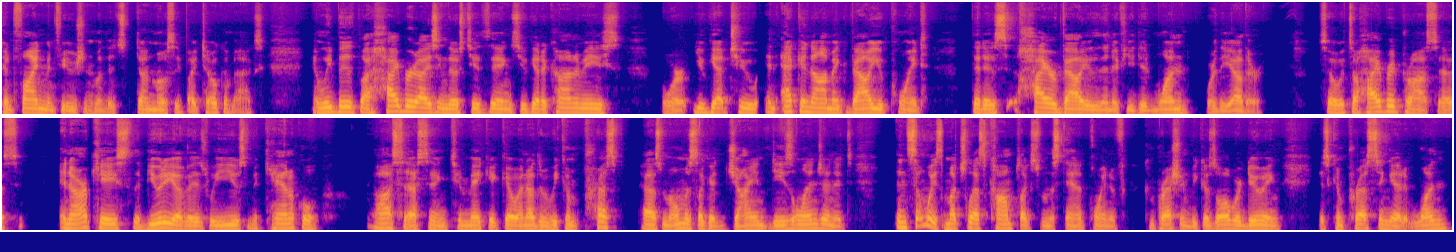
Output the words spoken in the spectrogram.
confinement fusion, where it's done mostly by tokamaks. And we believe by hybridizing those two things, you get economies or you get to an economic value point that is higher value than if you did one or the other. So it's a hybrid process. In our case, the beauty of it is we use mechanical processing to make it go. In other words, we compress plasma almost like a giant diesel engine. It's in some ways much less complex from the standpoint of compression because all we're doing is compressing it at one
